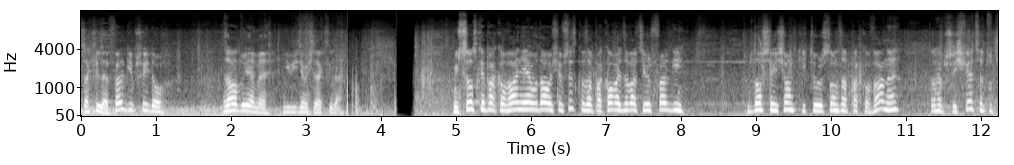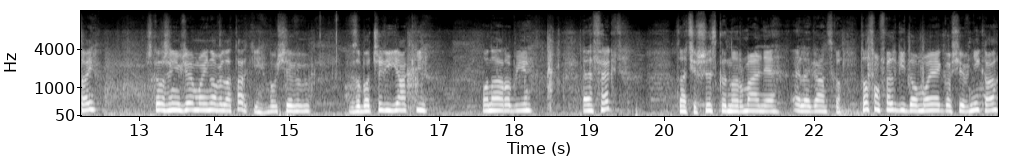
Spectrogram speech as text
Za chwilę felgi przyjdą, załadujemy i widzimy się za chwilę. Mistrzowskie pakowanie, udało się wszystko zapakować. Zobaczcie, już felgi do 60, które już są zapakowane. Trochę przyświecę tutaj. Szkoda, że nie wziąłem mojej nowej latarki, bo byście zobaczyli jaki ona robi efekt. Znacie, wszystko normalnie, elegancko. To są felgi do mojego siewnika,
